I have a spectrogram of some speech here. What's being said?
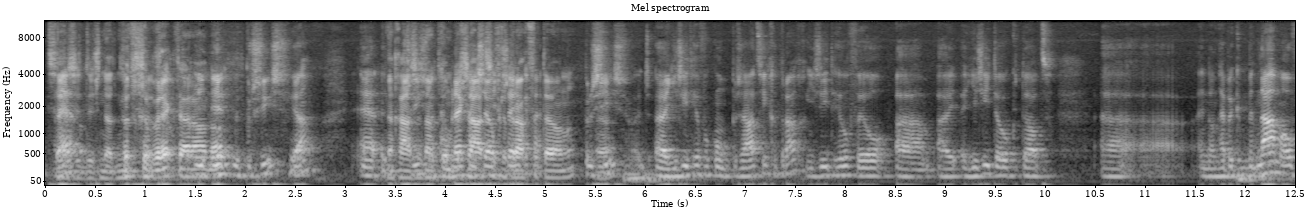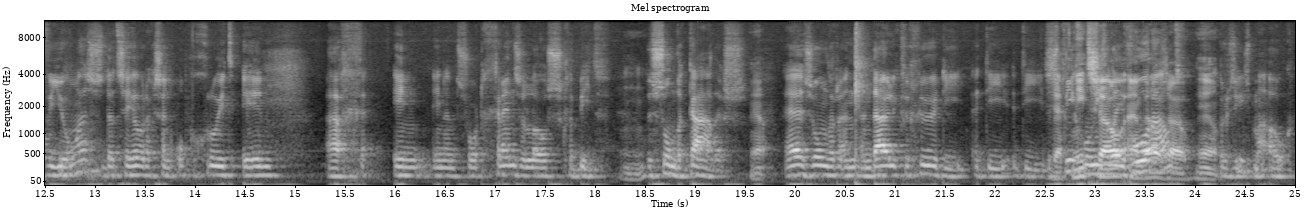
Zijn ze dus net Het gebrek daaraan dan? precies, ja. Uh, dan gaan ze dan compensatiegedrag vertonen. Precies. Uh, je ziet heel veel compensatiegedrag. Je ziet heel veel. Uh, je ziet ook dat. en dan heb ik het met name over jongens. Dat ze heel erg zijn opgegroeid in. In, in een soort grenzeloos gebied. Mm Dus zonder kaders. Ja. Zonder een, een duidelijk figuur die, die, die de spiegel niet, alleen voorhoudt. Ja. Precies, maar ook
